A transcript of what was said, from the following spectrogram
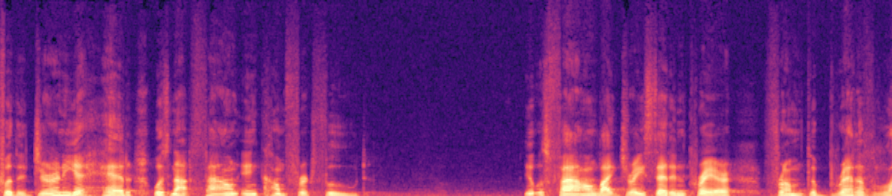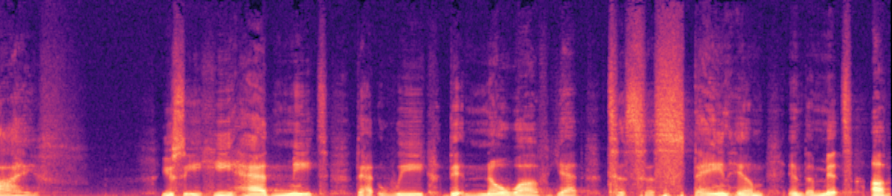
for the journey ahead was not found in comfort food. It was found, like Dre said in prayer, from the bread of life. You see, he had meat that we didn't know of yet to sustain him in the midst of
